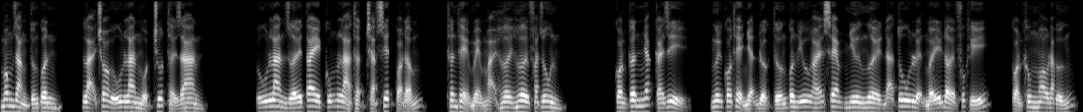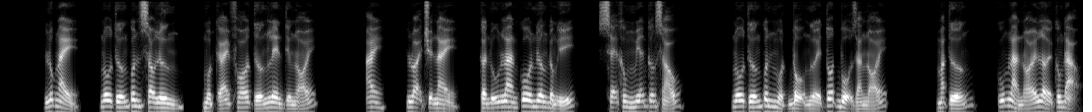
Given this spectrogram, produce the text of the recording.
Mong rằng tướng quân, lại cho ú lan một chút thời gian. Ú lan dưới tay cũng là thật chặt xiết quả đấm, thân thể mềm mại hơi hơi phát run. Còn cân nhắc cái gì ngươi có thể nhận được tướng quân ưu ái xem như ngươi đã tu luyện mấy đời phúc khí, còn không mau đáp ứng. Lúc này, nô tướng quân sau lưng, một cái phó tướng lên tiếng nói. Ai, loại chuyện này, cần ú lan cô nương đồng ý, sẽ không miễn cưỡng sáu. Nô tướng quân một bộ người tốt bộ dáng nói. Mặt tướng, cũng là nói lời công đạo,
